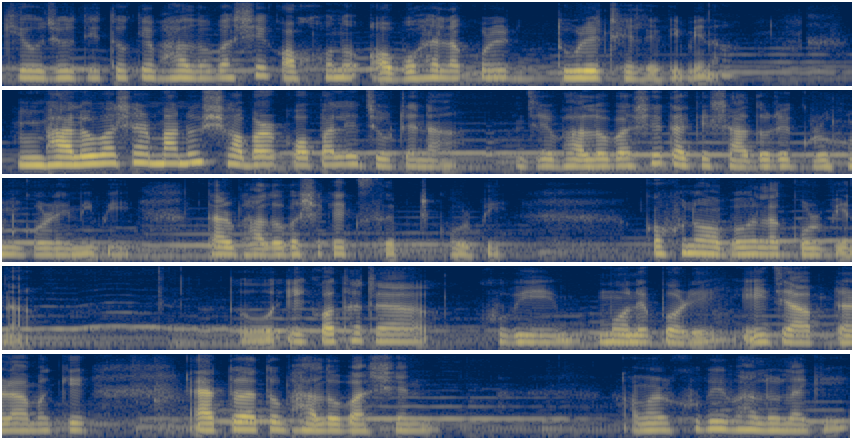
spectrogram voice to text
কেউ যদি তোকে ভালোবাসে, কখনো অবহেলা করে দূরে ঠেলে দিবি না। ভালোবাসার মানুষ সবার কপালে জোটে না। যে ভালোবাসে তাকে সাদরে গ্রহণ করে নিবি, তার ভালোবাসাকে অ্যাকসেপ্ট করবি। কখনো অবহেলা করবি না। তো এই কথাটা খুবই মনে পড়ে। এই যে আপনারা আমাকে এত এত ভালোবাসেন, আমার খুবই ভালো লাগে।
